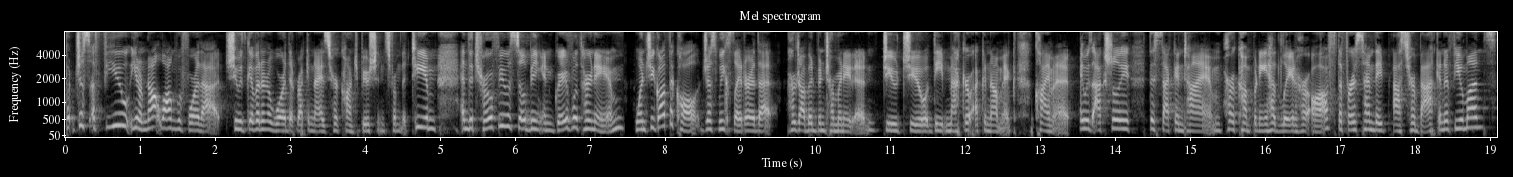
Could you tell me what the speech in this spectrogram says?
but just a few, you know, not long before that, she was given an award that recognized her contributions from the team. And the trophy was still being engraved with her name when she got the call just weeks later that her job had been terminated due to the macroeconomic climate. It was actually the second time her company had laid her off. The first time they asked her back in a few months.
